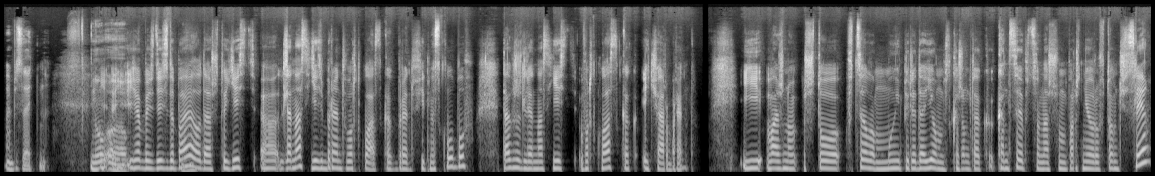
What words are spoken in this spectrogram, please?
обязательно. Ну, я, а... я бы здесь добавила, угу. да, что есть э, для нас есть бренд World Class как бренд фитнес-клубов, также для нас есть World Class как HR-бренд. И важно, что в целом мы передаем, скажем так, концепцию нашему партнеру в том числе,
